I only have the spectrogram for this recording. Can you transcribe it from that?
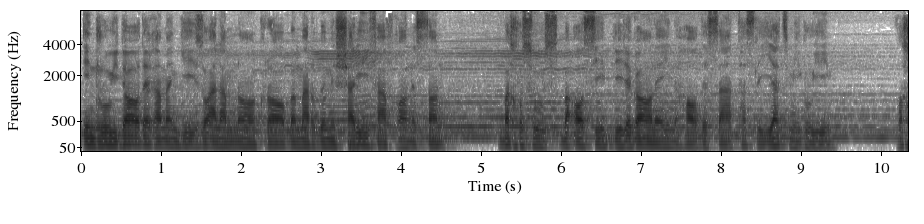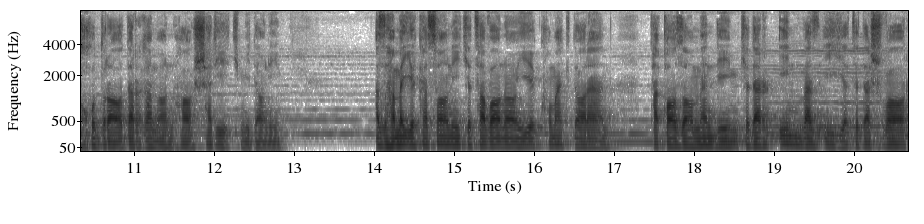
این رویداد غمانگیز و علمناک را به مردم شریف افغانستان به خصوص به آسیب دیدگان این حادثه تسلیت می‌گوییم و خود را در غم آنها شریک می‌دانیم. از همه کسانی که توانایی کمک دارند تقاضامندیم که در این وضعیت دشوار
